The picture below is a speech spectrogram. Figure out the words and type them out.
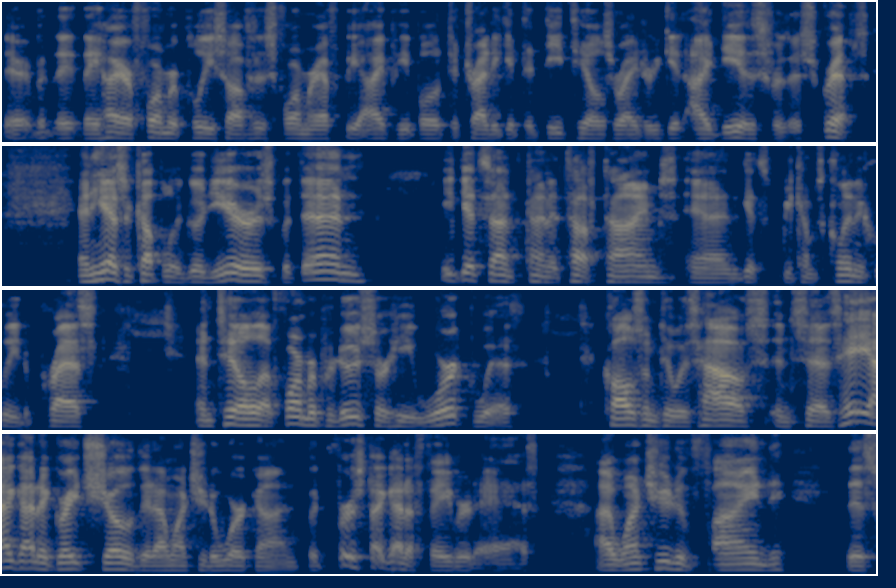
they, they hire former police officers, former FBI people to try to get the details right or get ideas for the scripts. And he has a couple of good years, but then he gets on kind of tough times and gets becomes clinically depressed until a former producer he worked with calls him to his house and says, Hey, I got a great show that I want you to work on. But first, I got a favor to ask. I want you to find this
